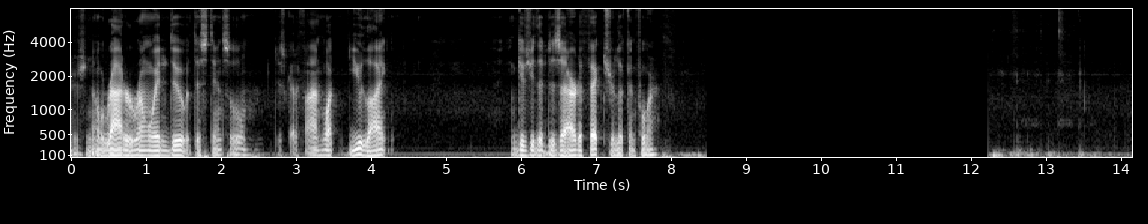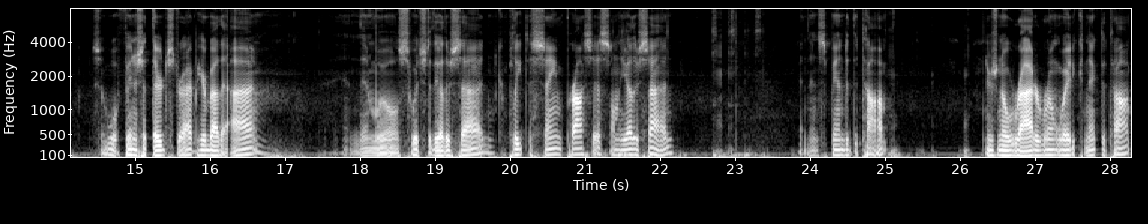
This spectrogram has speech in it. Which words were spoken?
There's no right or wrong way to do it with this stencil. Just got to find what you like. It gives you the desired effect you're looking for. So we'll finish a third stripe here by the eye. And then we'll switch to the other side, complete the same process on the other side, and then spin to the top. There's no right or wrong way to connect the top.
